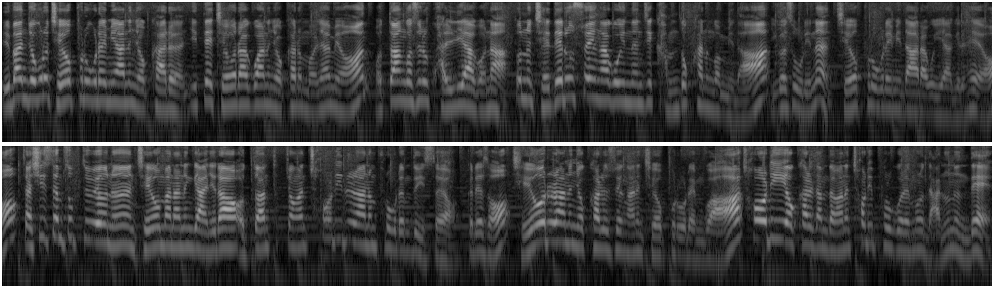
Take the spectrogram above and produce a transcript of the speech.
일반적으로 제어 프로그램이 하는 역할은 이때 제어라고 하는 역할은 뭐냐면 어떠한 것을 관리하거나 또는 제대로 수행하고 있는지 감독하는 겁니다. 이것을 우리는 제어 프로그램이다라고 이야기를 해요. 자 시스템 소프트웨어는 제어만 하는 게 아니라 어떠한 특정한 처리를 하는 프로그램도 있어요. 그래서 제어를 하는 역할을 수행하는 제어 프로그램과 처리 역할을 담당하는 처리 프로그램으로 나누는데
